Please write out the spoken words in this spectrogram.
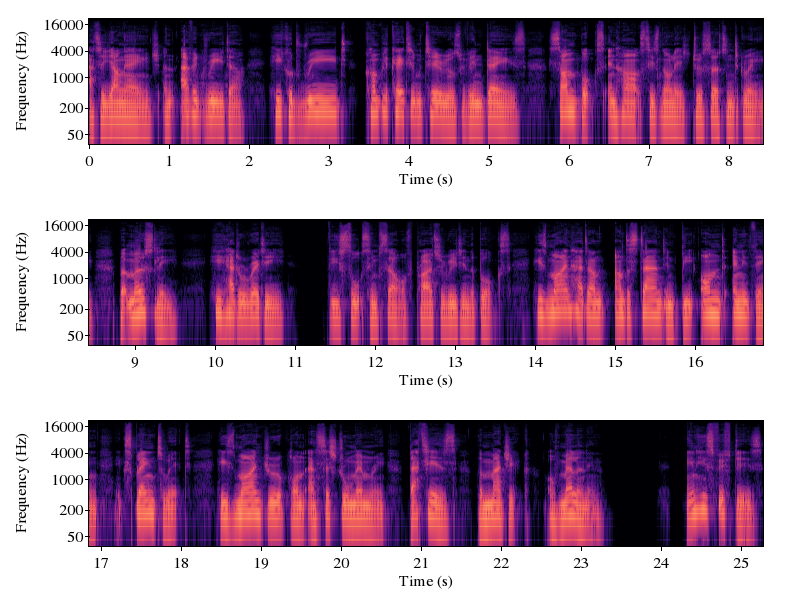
At a young age, an avid reader, he could read complicated materials within days. Some books enhanced his knowledge to a certain degree, but mostly he had already these thoughts himself prior to reading the books. His mind had un- understanding beyond anything explained to it. His mind drew upon ancestral memory, that is, the magic of melanin. In his 50s,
